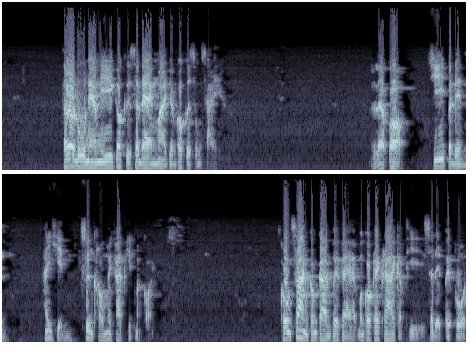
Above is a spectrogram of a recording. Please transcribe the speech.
ๆ ถ้าเราดูแนวนี้ก็คือแสดงมาจนเขาเกิดสงสัย แล้วก็ชี้ประเด็น ให้เห็น ซึ่งเขาไม่คาดคิดมาก่อน โครงสร้างของการเผยแผ่มันก็คล้าย ๆ กับที่เสด็จไปโปรด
